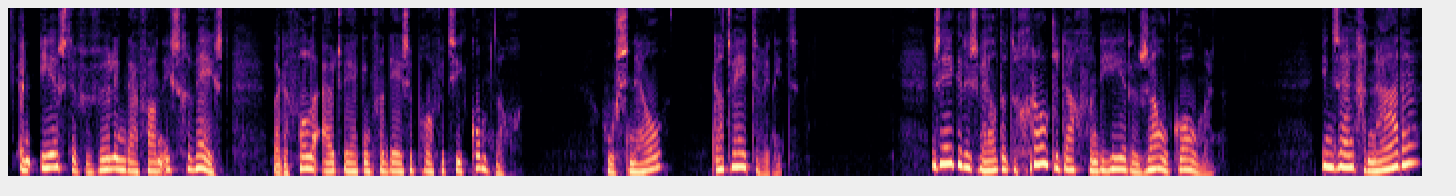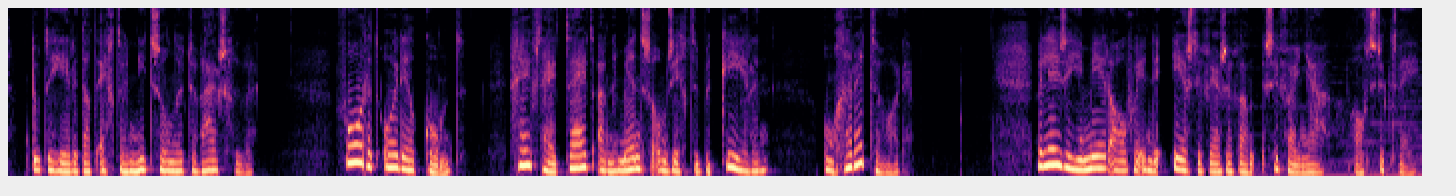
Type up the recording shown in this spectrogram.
Een eerste vervulling daarvan is geweest, maar de volle uitwerking van deze profetie komt nog. Hoe snel, dat weten we niet. Zeker is wel dat de grote dag van de Heere zal komen. In zijn genade doet de Heere dat echter niet zonder te waarschuwen. Voor het oordeel komt, geeft hij tijd aan de mensen om zich te bekeren, om gered te worden. We lezen hier meer over in de eerste verse van Sefania, hoofdstuk 2.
